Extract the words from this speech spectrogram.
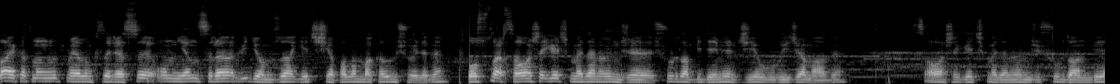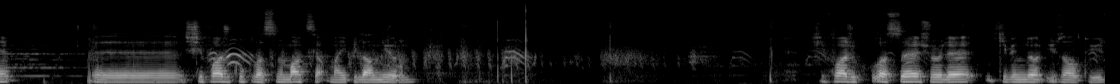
Like atmayı unutmayalım kısacası. Onun yanı sıra videomuza geçiş yapalım bakalım şöyle bir. Dostlar savaşa geçmeden önce şurada bir demirciye uğrayacağım abi. Savaşa geçmeden önce şuradan bir eee şifacı kuklasını max yapmayı planlıyorum. Şifacı kuklası şöyle 2400-600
